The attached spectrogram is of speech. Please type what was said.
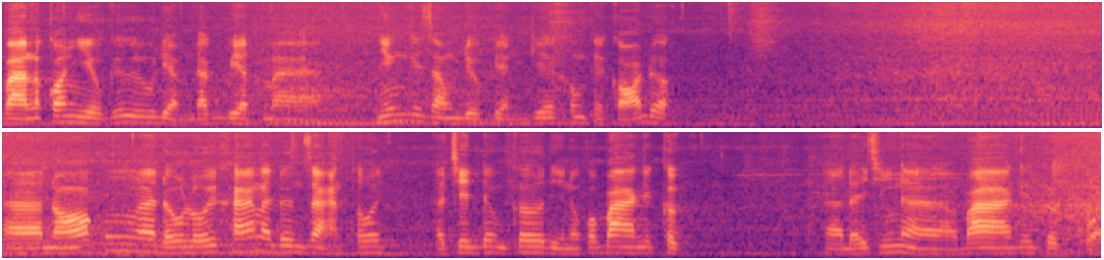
Và nó có nhiều cái ưu điểm đặc biệt mà những cái dòng điều khiển kia không thể có được. À, nó cũng đấu lối khá là đơn giản thôi ở trên động cơ thì nó có ba cái cực. À, đấy chính là ba cái cực của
